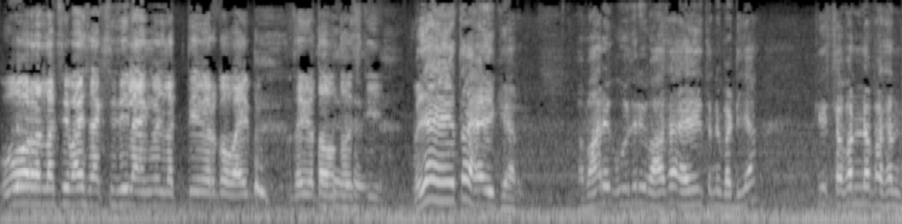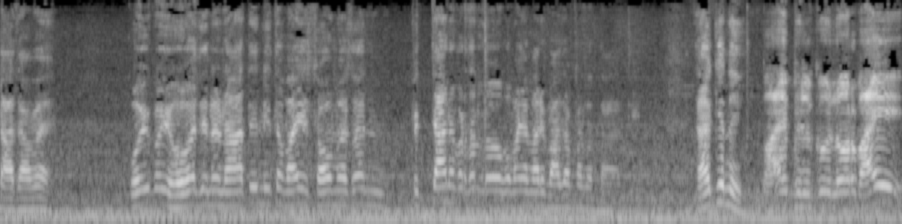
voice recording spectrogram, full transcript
वो और अलग से भाई सेक्सी सी लैंग्वेज लगती है मेरे को भाई। सही बताऊँ तो इसकी। भैया ये तो है ही खैर हमारी गुजरी भाषा है इतनी बढ़िया कि सबन न पसंद आ जावे। कोई कोई होगा जिन्हें ना आती नहीं तो भाई सौ में से पचानवे परसेंट लोगों को भाई हमारी भाषा पसंद आ जाती। है कि नहीं? भाई बिल्कुल। और भाई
